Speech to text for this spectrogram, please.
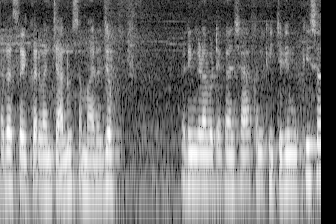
રસોઈ કરવાનું ચાલુ છે મારે, જો. રીંગણા બટેકા શાક અને ખીચડી મૂકી છે.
